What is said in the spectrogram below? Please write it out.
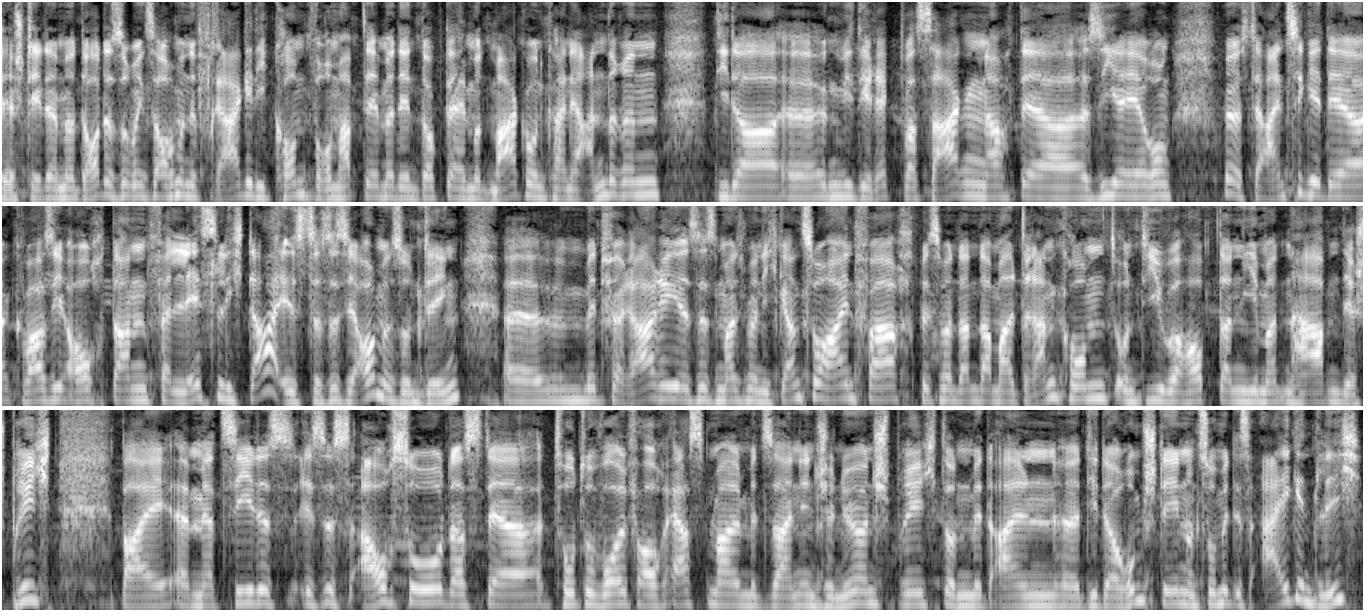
Der steht immer dort. Das ist übrigens auch immer eine Frage, die kommt. Warum habt ihr immer den Dr. Helmut Marko und keine anderen, die da äh, irgendwie direkt was sagen nach der Siegerehrung? Ja, ist der Einzige, der quasi auch dann verlässlich da ist. Das ist ja auch immer so ein Ding. Äh, mit Ferrari ist es manchmal nicht ganz so einfach, bis man dann da mal drankommt und die überhaupt dann jemanden haben, der spricht. Bei äh, Mercedes ist es auch so, dass der Toto Wolf auch erstmal mit seinen Ingenieuren spricht und mit allen, äh, die da rumstehen. Und somit ist eigentlich,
